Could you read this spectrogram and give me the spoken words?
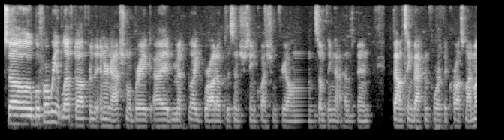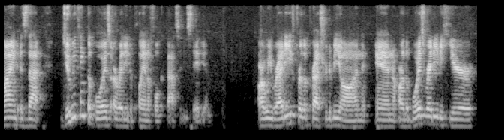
So before we had left off for the international break, I had met, like brought up this interesting question for y'all, and something that has been bouncing back and forth across my mind is that do we think the boys are ready to play in a full capacity stadium? Are we ready for the pressure to be on, and are the boys ready to hear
